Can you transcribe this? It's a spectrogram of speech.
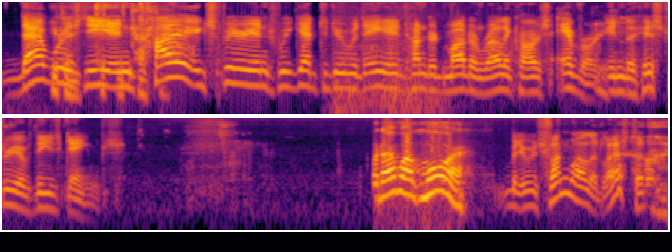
That You was the tiki-taka. entire experience we get to do with A800 modern rally cars ever in the history of these games. But I want more. But it was fun while it lasted. Oh,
